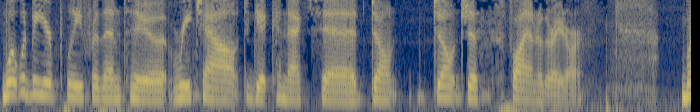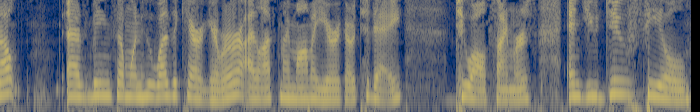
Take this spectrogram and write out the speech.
what would be your plea for them to reach out to get connected? Don't don't just fly under the radar. Well, as being someone who was a caregiver, I lost my mom a year ago today to Alzheimer's, and you do feel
